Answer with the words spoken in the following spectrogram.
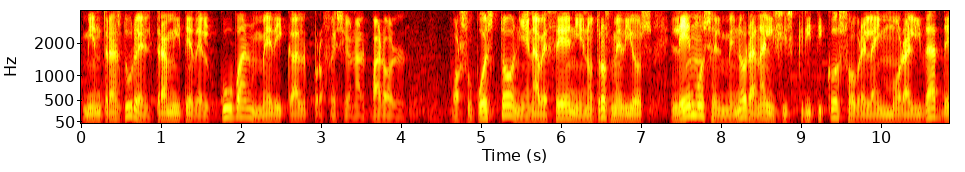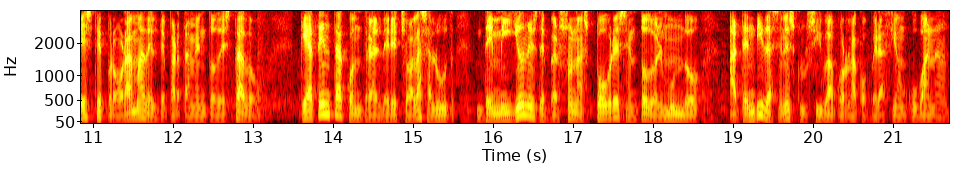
mientras dure el trámite del Cuban Medical Professional Parole. Por supuesto, ni en ABC ni en otros medios leemos el menor análisis crítico sobre la inmoralidad de este programa del Departamento de Estado, que atenta contra el derecho a la salud de millones de personas pobres en todo el mundo, atendidas en exclusiva por la cooperación cubana.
